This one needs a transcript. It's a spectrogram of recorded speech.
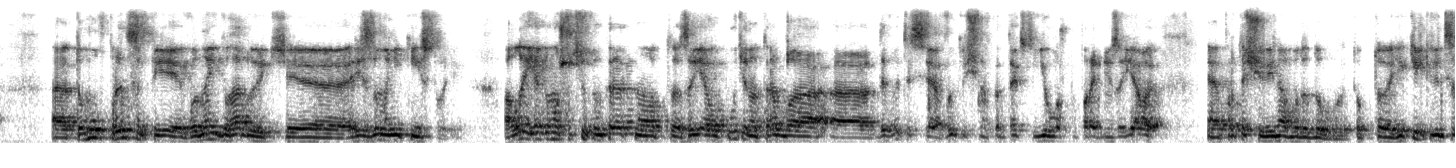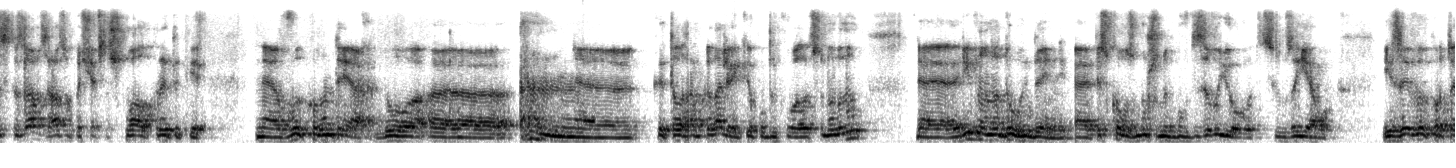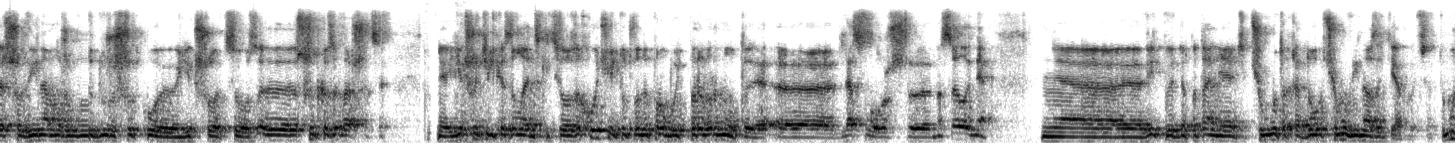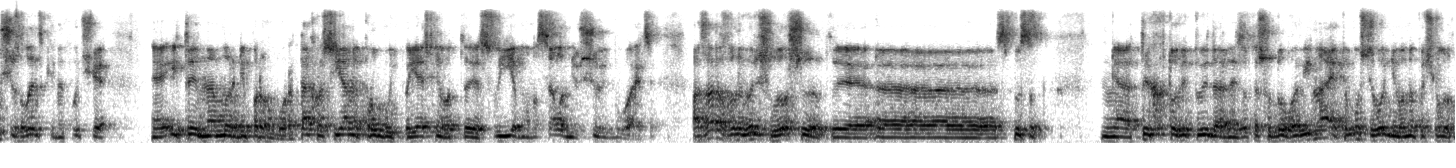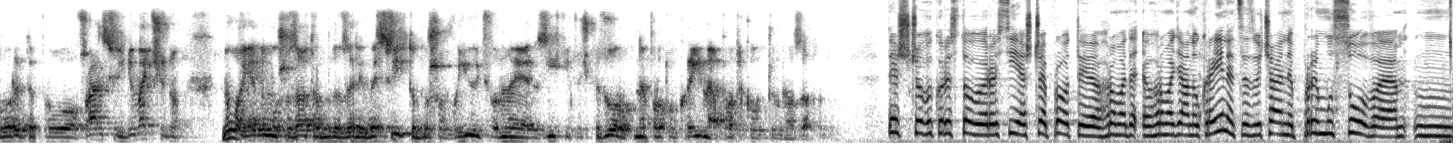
Е, Тому, в принципі, вони вигадують різноманітні історії. Але я думаю, що цю конкретну от заяву Путіна треба дивитися виключно в контексті його ж попередньої заяви про те, що війна буде довгою. Тобто, як тільки він це сказав, зразу почався шквал критики е, в коментарях до е, е, телеграм-каналів, які опублікували цю новину. Е, Рівно на другий день е, Пісков змушений був завойовувати цю заяву і заявив про те, що війна може бути дуже швидкою, якщо цього е, швидко завершиться. Е, Якщо тільки Зеленський цього захоче, і тут вони пробують перевернути е, для свого ж е, населення е, відповідь на питання, чому така довго, чому війна затягується, тому що Зеленський не хоче е, йти на мирні переговори. Так росіяни пробують пояснювати своєму населенню, що відбувається. А зараз вони вирішили розширити е, список е, тих, хто відповідальний за те, що довга війна, і тому сьогодні вони почали говорити про Францію і Німеччину. Ну а я думаю, що завтра буде взагалі весь світ, тому що воюють вони з їхньої точки зору не проти України, а проти колективного заходу. Те, що використовує Росія ще проти громадян України, це звичайне примусове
